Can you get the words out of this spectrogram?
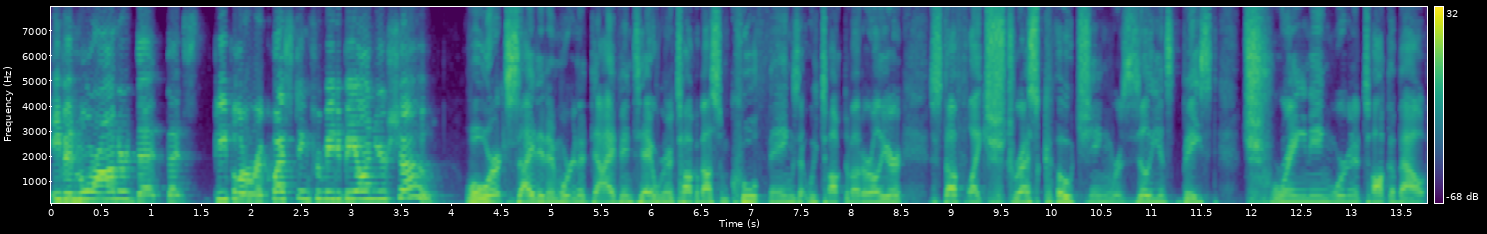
even more honored that that people are requesting for me to be on your show. Well, we're excited and we're going to dive in today. We're going to talk about some cool things that we talked about earlier stuff like stress coaching, resilience based training. We're going to talk about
